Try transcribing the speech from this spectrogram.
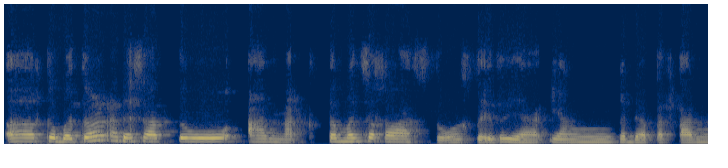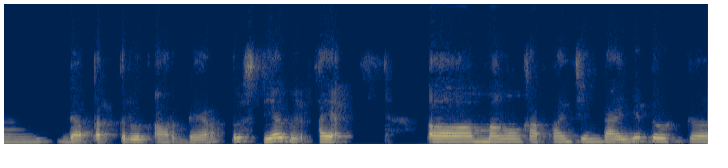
eh, kebetulan ada satu anak teman sekelas tuh waktu itu ya yang kedapatan dapat Truth or Dare, terus dia kayak eh, mengungkapkan cinta gitu ke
